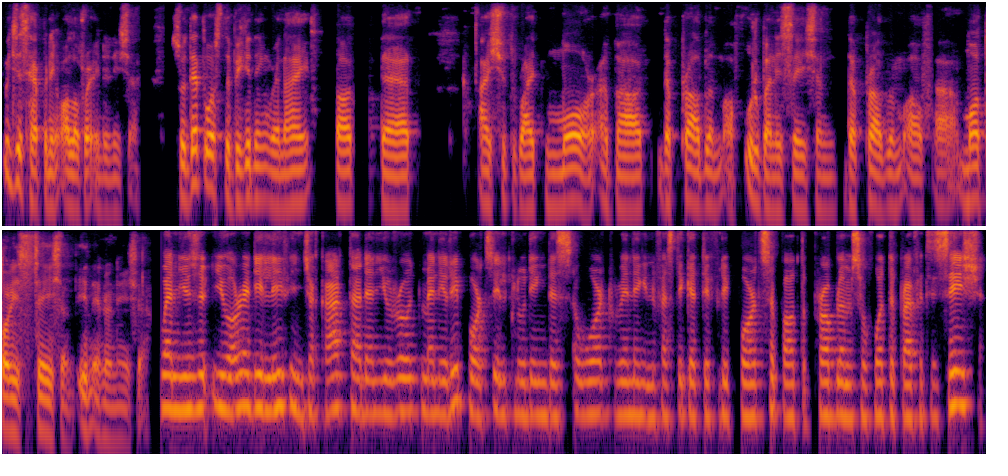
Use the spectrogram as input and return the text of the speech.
which is happening all over Indonesia. So that was the beginning when I thought that I should write more about the problem of urbanization, the problem of uh, motorization in Indonesia. When you you already live in Jakarta, then you wrote many reports, including this award-winning investigative reports about the problems of water privatization.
